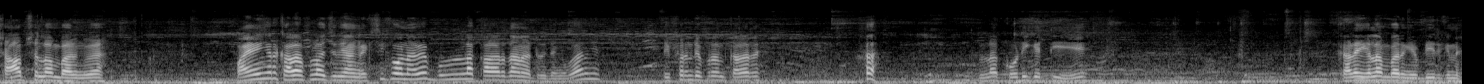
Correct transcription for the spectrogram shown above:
ஷாப்ஸ் எல்லாம் பாருங்க. பயங்கர கலர்ஃபுல்லாக வச்சுருக்காங்க. மெக்சிகோனாவே ஃபுல்லாக கலர் தான் நட்டுருக்குதுங்க பாருங்க. டிஃப்ரெண்ட் டிஃப்ரெண்ட் கலரு ஃபுல்லாக கொடி கட்டி. கடைகள்லாம் பாருங்கள் எப்படி இருக்குன்னு.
